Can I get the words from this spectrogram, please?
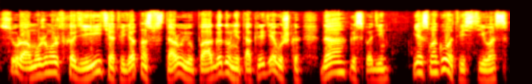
Сурам уже может ходить, отведет нас в старую пагоду, не так ли, девушка? Да, господин, я смогу отвезти вас.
